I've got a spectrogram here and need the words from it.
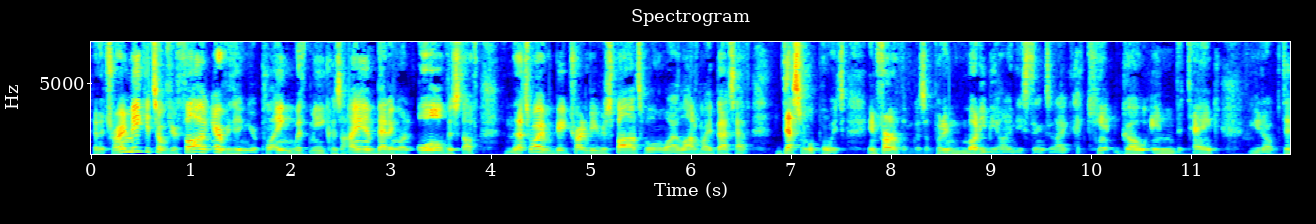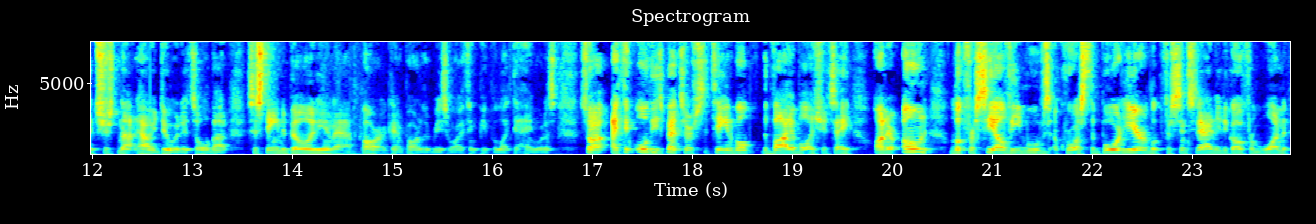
and I try and make it so if you're following everything, you're playing with me because I am betting on all this stuff, and that's why I'm trying to be responsible and why a lot of my bets have decimal points in front of them because I'm putting money behind these things, and I, I can't go in the tank. You know, that's just not how I do it. It's all about sustainability, and that part again part of the reason why I think people like to hang with us. So I think all these bets are sustainable, the viable, I should say, on their own. Look for CLV moves across the board here. Look for Cincinnati to go from one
